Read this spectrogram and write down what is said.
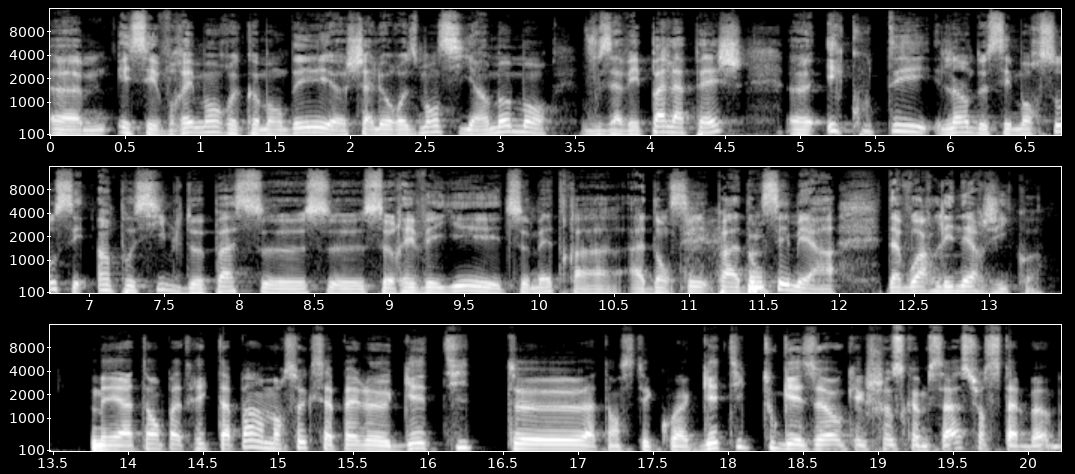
euh, et c'est vraiment recommandé euh, chaleureusement y a un moment vous avez pas la pêche, écoutez l'un de ces morceaux, c'est impossible de pas se, se, se, réveiller et de se mettre à, à danser, pas à danser mais à d'avoir l'énergie quoi. Mais attends Patrick, t'as pas un morceau qui s'appelle Get It euh, attends, c'était quoi? Get It Together ou quelque chose comme ça sur cet album?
